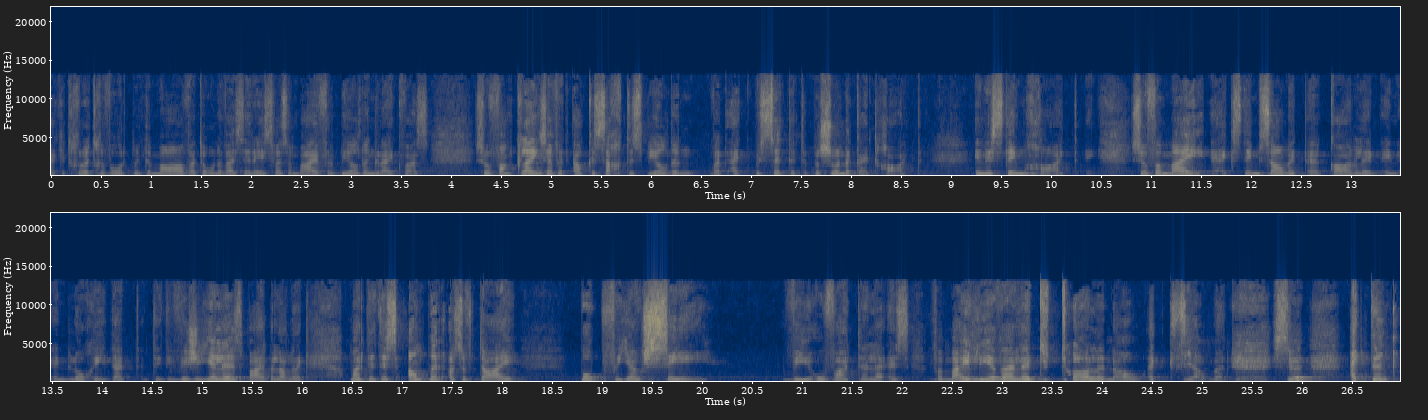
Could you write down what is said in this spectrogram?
Ek het groot geword met 'n ma wat 'n onderwyseres was en baie verbeeldingryk was. So van kleins af het elke sagte speelding wat ek besit het, 'n persoonlikheid gehad en 'n stem gehad. So vir my, ek stem saam met uh, Karel en en, en Loggie dat die, die visuele is baie belangrik, maar dit is amper asof daai pop vir jou sê wie of wat hulle is. Vir my lewe hulle totaal en al. Ek jammer. So ek dink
